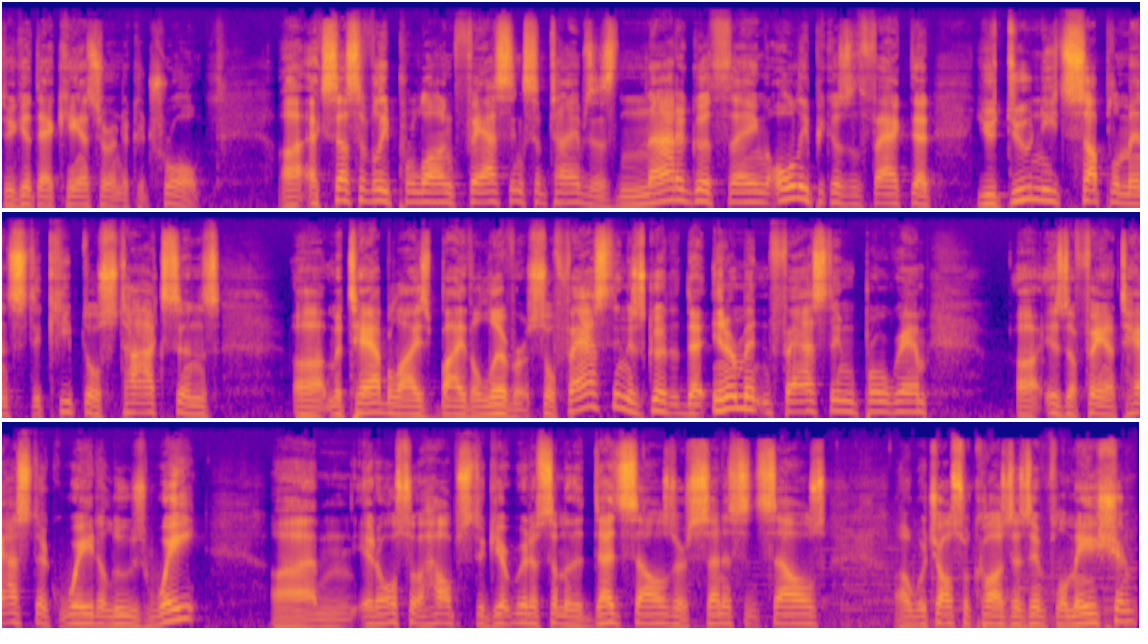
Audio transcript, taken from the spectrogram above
to get that cancer under control. Uh, excessively prolonged fasting sometimes is not a good thing, only because of the fact that you do need supplements to keep those toxins uh, metabolized by the liver. So, fasting is good. The intermittent fasting program uh, is a fantastic way to lose weight. Um, it also helps to get rid of some of the dead cells or senescent cells, uh, which also causes inflammation.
